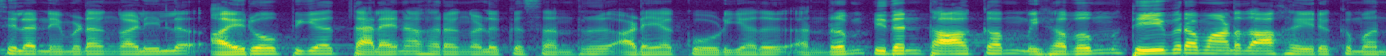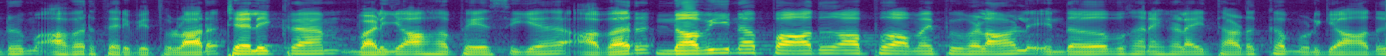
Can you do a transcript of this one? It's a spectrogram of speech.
சில நிமிடங்களில் ஐரோப்பிய தலைநகரங்களுக்கு சென்று அடையக்கூடியது என்றும் இதன் தாக்கம் மிகவும் தீவிரமானதாக இருக்கும் என்றும் அவர் தெரிவித்துள்ளார். டெலிகிராம் வழியாக பேசிய அவர் நவீன பாதுகாப்பு அமைப்புகளால் இந்த ஏவுகணைகளை தடுக்க முடியாது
